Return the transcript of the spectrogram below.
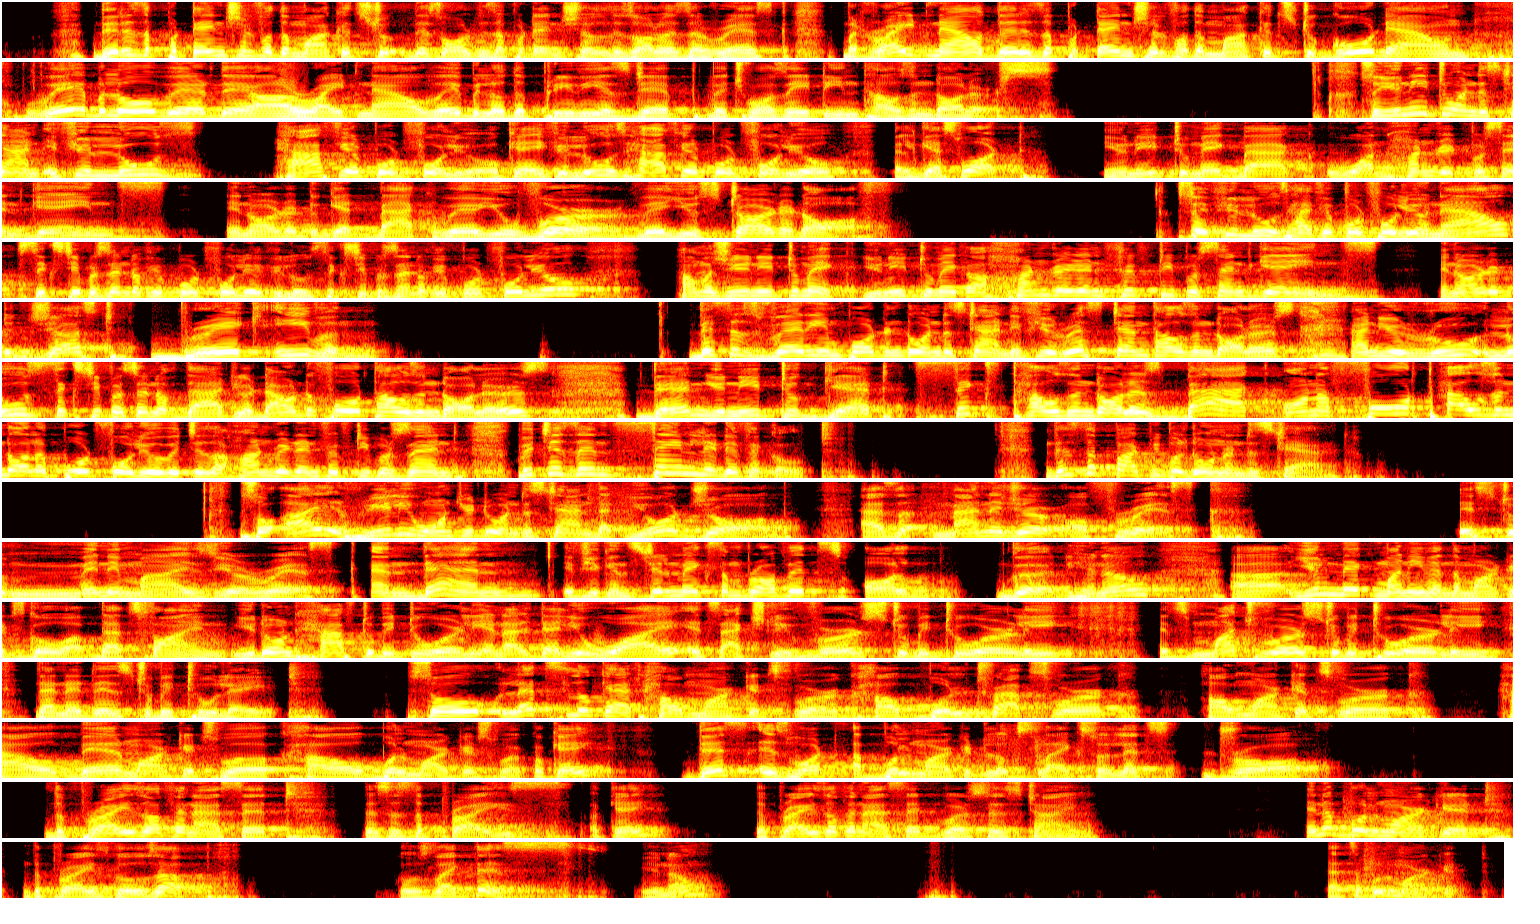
there is a potential for the markets to, there's always a potential, there's always a risk. But right now, there is a potential for the markets to go down way below where they are right now, way below the previous dip, which was $18,000. So you need to understand if you lose half your portfolio, okay? If you lose half your portfolio, well, guess what? You need to make back 100% gains in order to get back where you were, where you started off. So if you lose half your portfolio now, 60% of your portfolio, if you lose 60% of your portfolio, how much do you need to make? You need to make 150% gains in order to just break even. This is very important to understand. If you risk $10,000 and you lose 60% of that, you're down to $4,000, then you need to get $6,000 back on a $4,000 portfolio, which is 150%, which is insanely difficult. This is the part people don't understand. So I really want you to understand that your job as a manager of risk is to minimize your risk. And then if you can still make some profits, all good, you know? Uh, you'll make money when the markets go up. That's fine. You don't have to be too early. And I'll tell you why it's actually worse to be too early. It's much worse to be too early than it is to be too late. So let's look at how markets work, how bull traps work, how markets work, how bear markets work, how bull markets work, okay? this is what a bull market looks like. So let's draw the price of an asset. This is the price, okay? The price of an asset versus time. In a bull market, the price goes up, goes like this, you know? That's a bull market.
